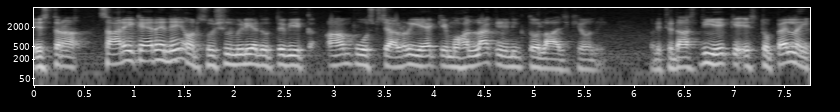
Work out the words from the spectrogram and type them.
ਇਸ ਤਰ੍ਹਾਂ ਸਾਰੇ ਕਹਿ ਰਹੇ ਨੇ ਔਰ ਸੋਸ਼ਲ ਮੀਡੀਆ ਦੇ ਉੱਤੇ ਵੀ ਇੱਕ ਆਮ ਪੋਸਟ ਚੱਲ ਰਹੀ ਹੈ ਕਿ ਮੁਹੱਲਾ ਕਲੀਨਿਕ ਤੋਂ ਇਲਾਜ ਕਿਉਂ ਨਹੀਂ? ਔਰ ਇੱਥੇ ਦੱਸ ਦਈਏ ਕਿ ਇਸ ਤੋਂ ਪਹਿਲਾਂ ਹੀ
